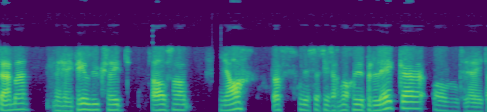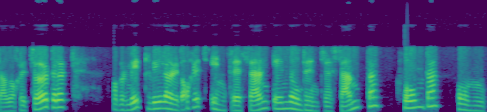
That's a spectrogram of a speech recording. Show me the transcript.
zusammen. Wir haben viele Leute gesagt, also, ja, das müssen sie sich noch überlegen und haben dann noch ein bisschen zögert. Aber mittlerweile habe ich doch jetzt Interessentinnen und Interessenten gefunden. Und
